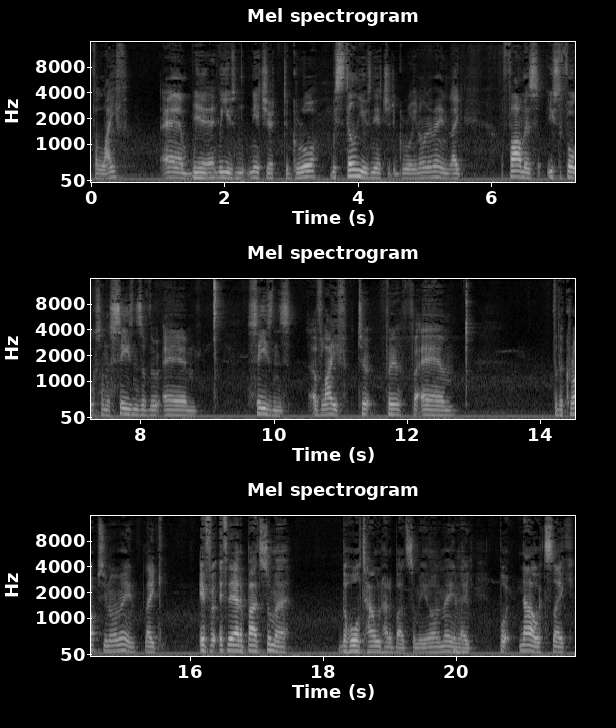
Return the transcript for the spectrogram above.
for life. Um, we Yeah. we use nature to grow. We still use nature to grow. You know what I mean? Like farmers used to focus on the seasons of the um, seasons of life to for for um for the crops. You know what I mean? Like if if they had a bad summer, the whole town had a bad summer. You know what I mean? Mhm. Like but now it's like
